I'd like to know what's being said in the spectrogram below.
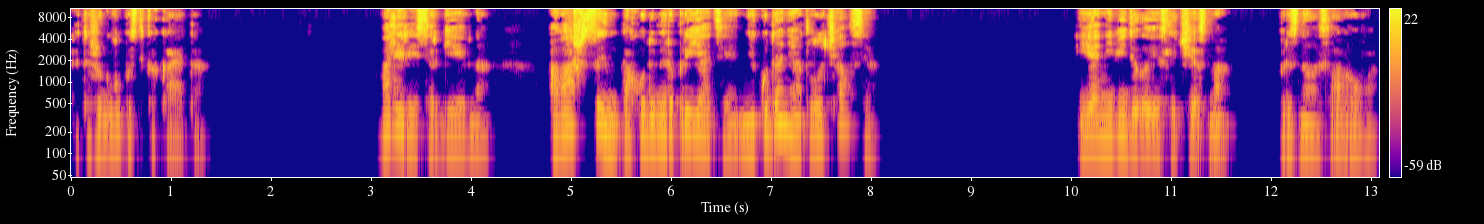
это же глупость какая-то. Валерия Сергеевна, а ваш сын по ходу мероприятия никуда не отлучался? Я не видела, если честно, призналась Лаврова.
